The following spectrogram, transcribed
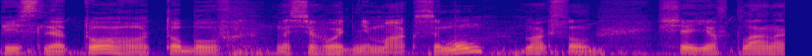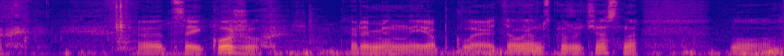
після того то був на сьогодні максимум. Максимум ще є в планах е, цей кожух ремінний обклеїть. Але я вам скажу чесно, ну,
